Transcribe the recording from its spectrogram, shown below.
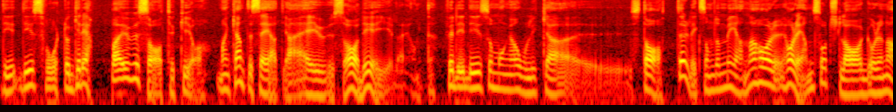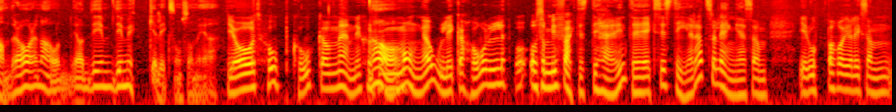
det, det är svårt att greppa USA tycker jag. Man kan inte säga att ja, nej, USA, det gillar jag inte. För det, det är så många olika eh, stater. Liksom. De ena har, har en sorts lag och den andra har en annan. Ja, det, är- det är mycket liksom som är... Ja, ett hopkok av människor Ja. från många olika håll. Och, och som ju faktiskt, det här inte existerat så länge som Europa har ju liksom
